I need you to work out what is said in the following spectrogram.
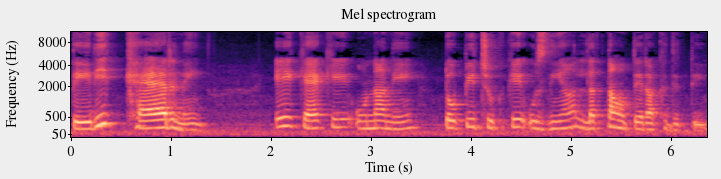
ਤੇਰੀ ਖੈਰ ਨਹੀਂ। ਇਹ ਕਹਿ ਕੇ ਉਹਨਾਂ ਨੇ ਟੋਪੀ ਚੁੱਕ ਕੇ ਉਸ ਦੀਆਂ ਲੱਤਾਂ ਉੱਤੇ ਰੱਖ ਦਿੱਤੀ।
